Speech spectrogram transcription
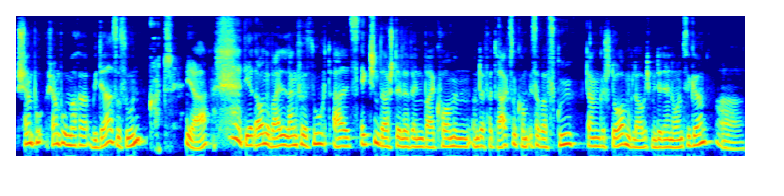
Shampoo, Shampoo-Macher Vidal Sassoon. Gott. Ja, die hat auch eine Weile lang versucht, als Actiondarstellerin bei Corman unter Vertrag zu kommen, ist aber früh dann gestorben, glaube ich, Mitte der 90er. Ah.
